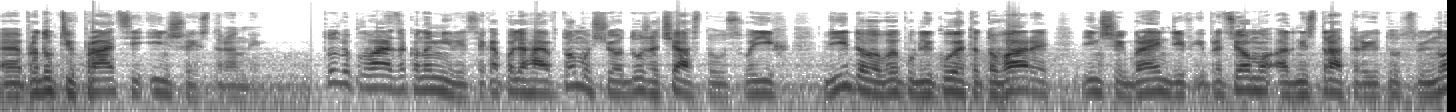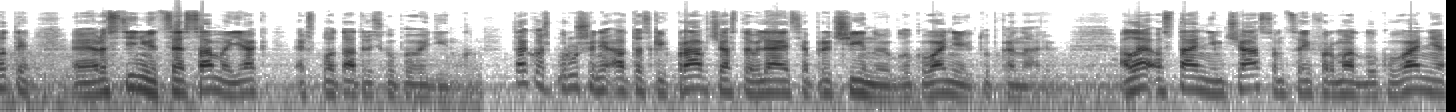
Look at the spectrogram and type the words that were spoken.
е, продуктів праці іншої сторони. Тут випливає закономірність, яка полягає в тому, що дуже часто у своїх відео ви публікуєте товари інших брендів, і при цьому адміністратори youtube спільноти е, розцінюють це саме як експлуататорську поведінку. Також порушення авторських прав часто є причиною блокування youtube каналів. Але останнім часом цей формат блокування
